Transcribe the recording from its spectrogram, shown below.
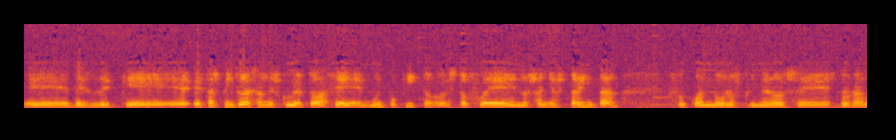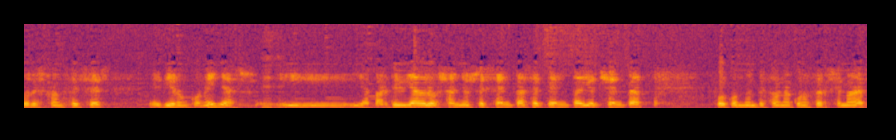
Eh, desde que estas pinturas se han descubierto hace muy poquito, esto fue en los años 30, fue cuando los primeros eh, exploradores franceses dieron con ellas y, a partir ya de los años 60, 70 y 80 fue cuando empezaron a conocerse más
